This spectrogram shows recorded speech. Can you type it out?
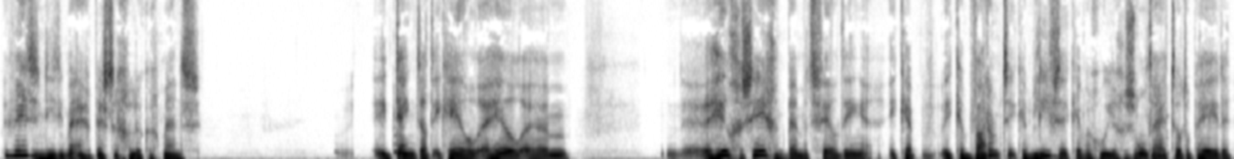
Ik weet het niet. Ik ben eigenlijk best een gelukkig mens. Ik denk dat ik heel, heel, eh, heel gezegend ben met veel dingen. Ik heb, ik heb warmte, ik heb liefde, ik heb een goede gezondheid tot op heden.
